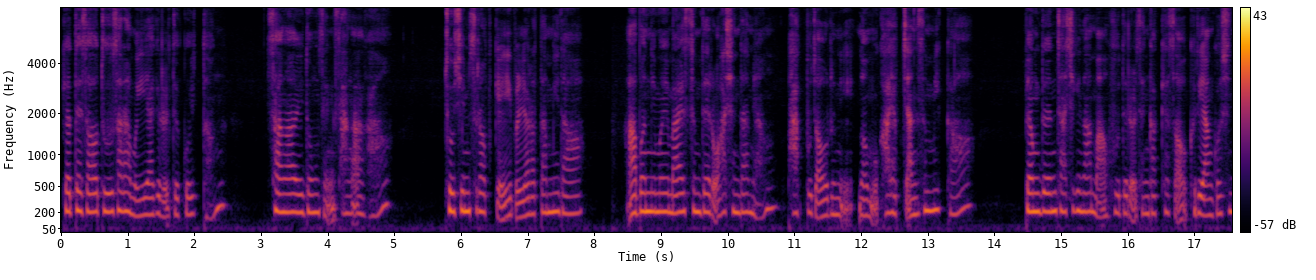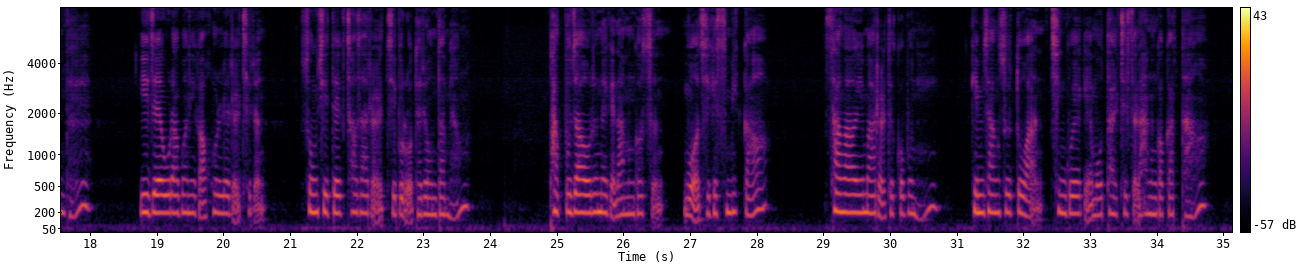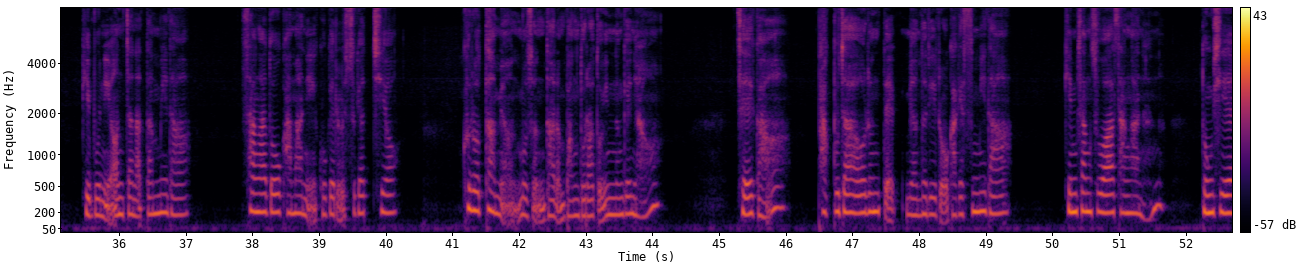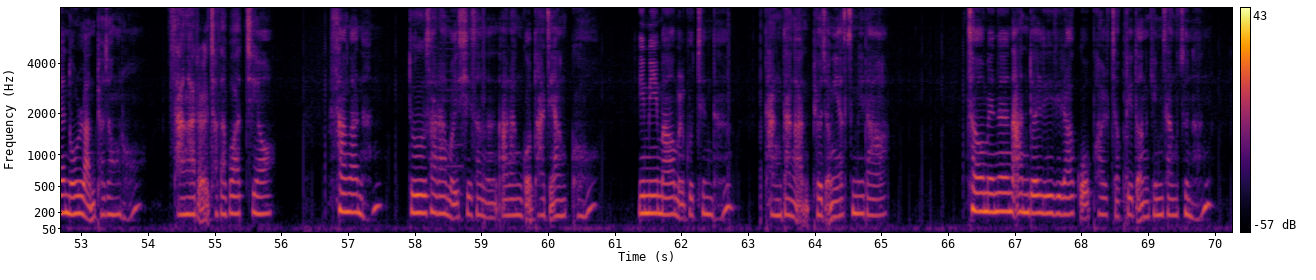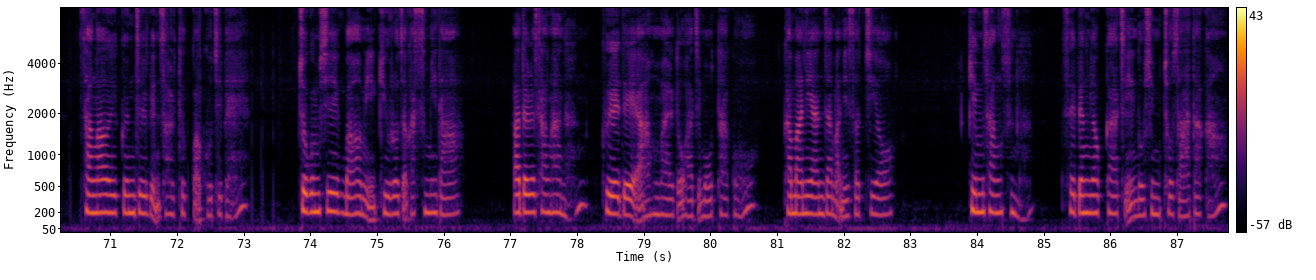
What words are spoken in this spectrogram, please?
곁에서 두 사람의 이야기를 듣고 있던 상아의 동생 상아가 조심스럽게 입을 열었답니다. 아버님의 말씀대로 하신다면 박부자 어른이 너무 가엽지 않습니까? 병든 자식이 남아 후대를 생각해서 그리한 것인데 이제 오라버니가 혼례를 치른 송시댁 처자를 집으로 데려온다면 박부자 어른에게 남은 것은 무엇이겠습니까? 상아의 말을 듣고 보니 김상수 또한 친구에게 못할 짓을 하는 것 같아 기분이 언짢았답니다. 상아도 가만히 고개를 숙였지요. 그렇다면 무슨 다른 방도라도 있는 게냐? 제가 박부자 어른 댁 며느리로 가겠습니다. 김상수와 상아는 동시에 놀란 표정으로 상아를 쳐다보았지요. 상아는 두 사람의 시선은 아랑곳하지 않고 이미 마음을 굳힌 듯 당당한 표정이었습니다. 처음에는 안 될 일이라고 펄쩍 뛰던 김상수는 상아의 끈질긴 설득과 고집에 조금씩 마음이 기울어져 갔습니다. 아들 상하는 그에 대해 아무 말도 하지 못하고 가만히 앉아만 있었지요. 김상수는 새벽녘까지 노심초사하다가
